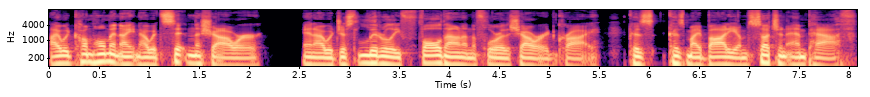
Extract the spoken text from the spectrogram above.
I would come home at night and I would sit in the shower and I would just literally fall down on the floor of the shower and cry because because my body I'm such an empath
